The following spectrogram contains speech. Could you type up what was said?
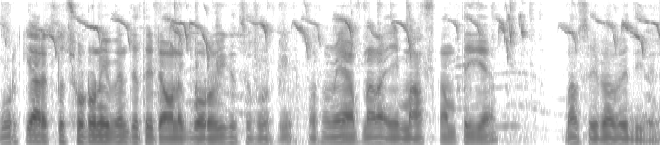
বরকি আর একটু ছোটো নেবেন যাতে এটা অনেক বড় হয়ে গেছে বরকি। প্রথমে আপনারা এই মাছ কামতে গিয়ে বাস এইভাবে দিবেন।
